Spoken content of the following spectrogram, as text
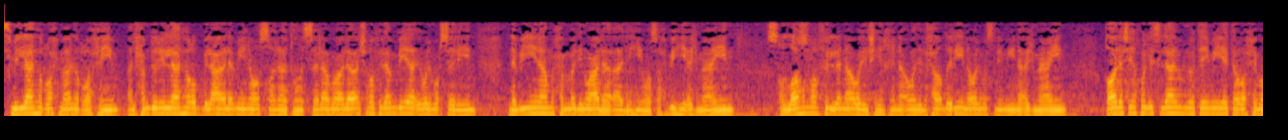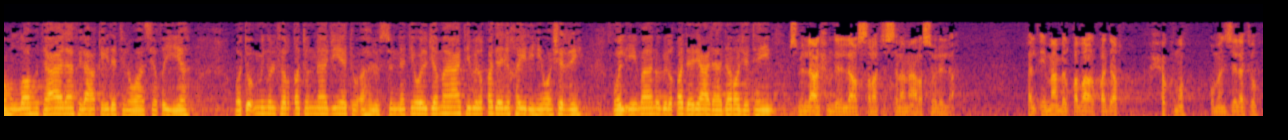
بسم الله الرحمن الرحيم. الحمد لله رب العالمين والصلاة والسلام على أشرف الأنبياء والمرسلين نبينا محمد وعلى آله وصحبه أجمعين. اللهم اغفر لنا ولشيخنا وللحاضرين والمسلمين أجمعين. قال شيخ الإسلام ابن تيمية رحمه الله تعالى في العقيدة الواسطية وتؤمن الفرقة الناجية أهل السنة والجماعة بالقدر خيره وشره والإيمان بالقدر على درجتين. بسم الله والحمد لله والصلاة والسلام على رسول الله. الإيمان بالقضاء والقدر حكمه ومنزلته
